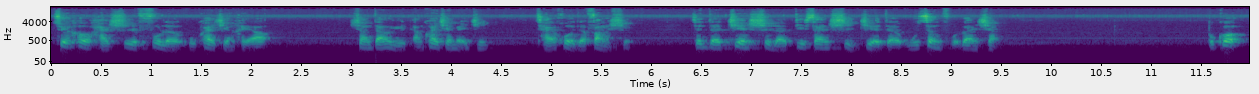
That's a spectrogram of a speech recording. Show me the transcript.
最后还是付了五块钱黑澳，相当于两块钱美金，才获得放行。真的见识了第三世界的无政府乱象。不过，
